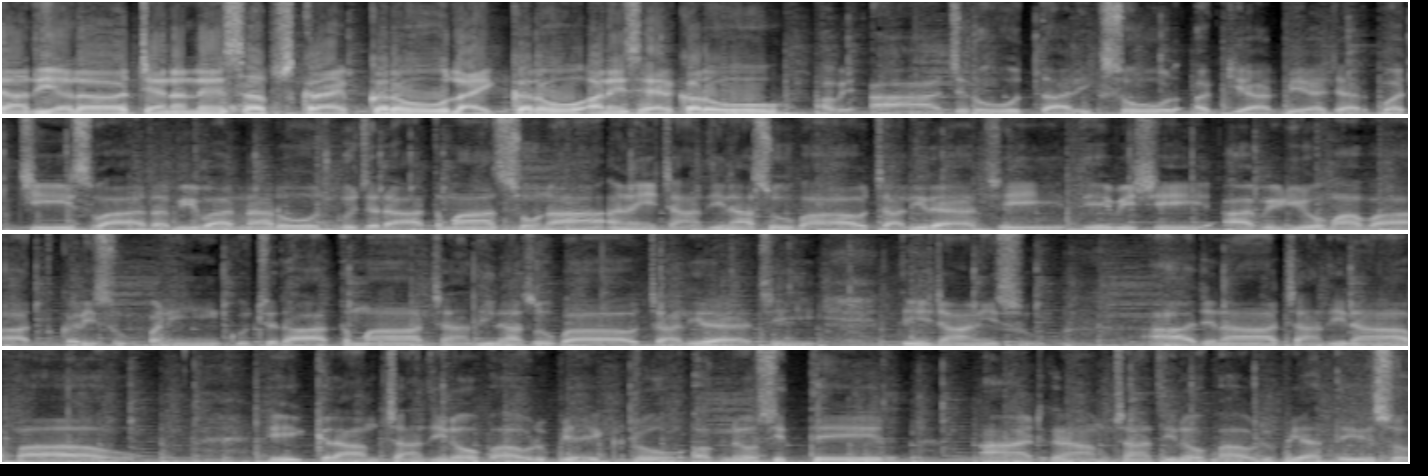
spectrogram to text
ચાંદી અલર્ટ ચેનલને સબસ્ક્રાઇબ કરો, લાઇક કરો અને શેર કરો. હવે આજ રોજ તારીખ સોળ અગિયાર બે હજાર પચીસ વાર રવિવારના રોજ ગુજરાતમાં સોના અને ચાંદીના શું ભાવ ચાલી રહ્યા છે તે વિશે આ વિડીયોમાં વાત કરીશું. પણ ગુજરાતમાં ચાંદીના શું ભાવ ચાલી રહ્યા છે તે જાણીશું. આજના ચાંદીના ભાવ. એક ગ્રામ ચાંદીનો ભાવ રૂપિયા એકસો ઓગણસિત્તેર, આઠ ગ્રામ ચાંદીનો ભાવ રૂપિયા તેરસો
